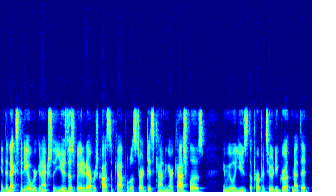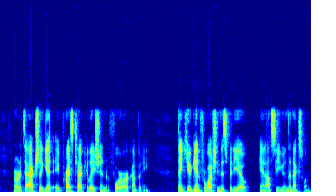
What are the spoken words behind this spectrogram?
In the next video, we're going to actually use this weighted average cost of capital to start discounting our cash flows, and we will use the perpetuity growth method in order to actually get a price calculation for our company. Thank you again for watching this video, and I'll see you in the next one.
